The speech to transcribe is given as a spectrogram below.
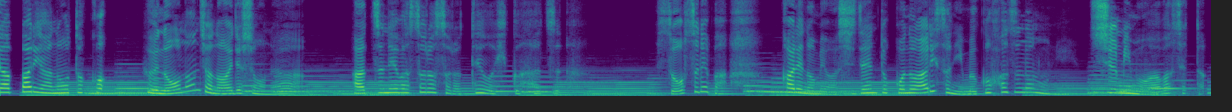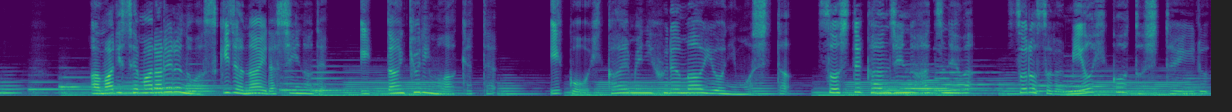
やっぱりあの男不能なんじゃないでしょうね。初音はそろそろ手を引くはず。そうすれば彼の目は自然とこのアリサに向くはずなのに趣味も合わせた。あまり迫られるのは好きじゃないらしいので一旦距離も空けて以降控えめに振る舞うようにもした。そして肝心の初音はそろそろ身を引こうとしている。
